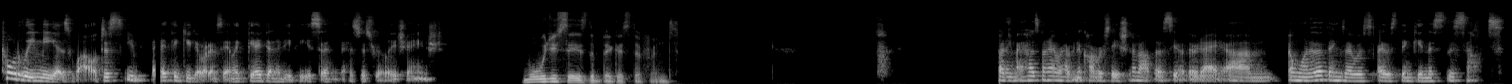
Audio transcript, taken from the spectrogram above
totally me as well. Just, you, I think you get what I'm saying. Like the identity piece has just really changed. What would you say is the biggest difference? Funny, my husband and I were having a conversation about this the other day. Um, and one of the things I was I was thinking this this sounds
